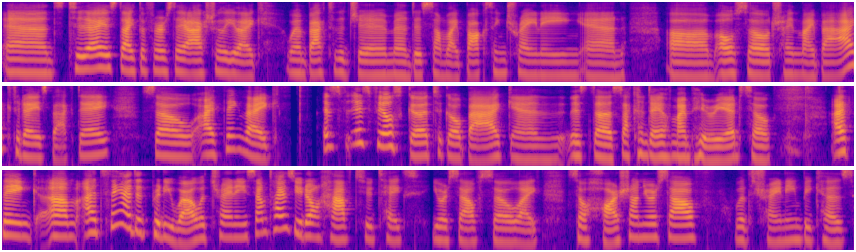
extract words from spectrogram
and today is like the first day I actually like went back to the gym and did some like boxing training and um, also trained my back. Today is back day, so I think like it's it feels good to go back and it's the second day of my period, so. I think um I think I did pretty well with training. Sometimes you don't have to take yourself so like so harsh on yourself with training because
